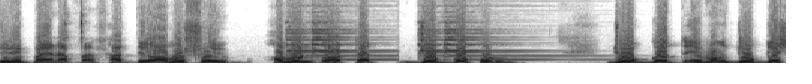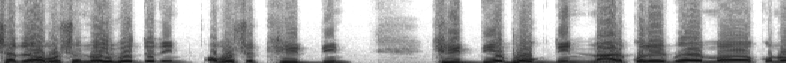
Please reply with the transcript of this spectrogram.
যদি পারেন আপনার সাধ্যে অবশ্যই হবন অর্থাৎ যজ্ঞ করুন। যজ্ঞ এবং যজ্ঞের সাথে অবশ্যই নৈবেদ্য দিন, অবশ্যই ক্ষীর দিন। ক্ষীর দিয়ে ভোগ দিন, নারকলের কোনো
